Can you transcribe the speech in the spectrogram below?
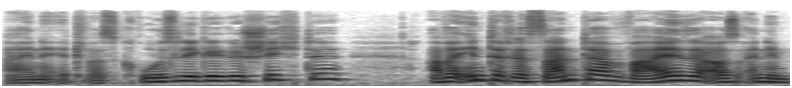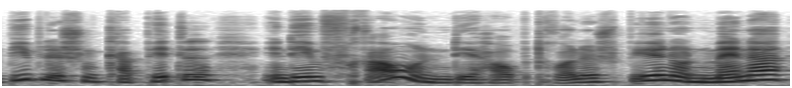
Eine etwas gruselige Geschichte, aber interessanterweise aus einem biblischen Kapitel, in dem Frauen die Hauptrolle spielen und Männer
